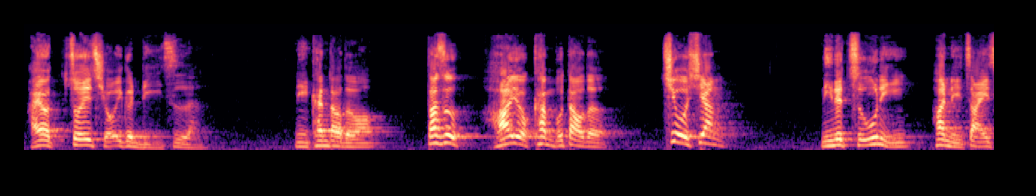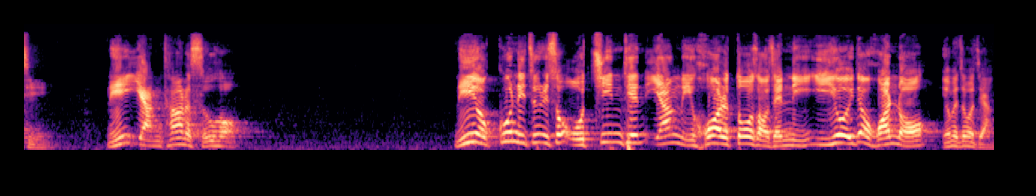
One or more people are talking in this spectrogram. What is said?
还要追求一个理智啊，你看到的哦。但是还有看不到的。就像你的子女和你在一起，你养他的时候，你有跟你子女说：“我今天养你花了多少钱？你以后一定要还我。”有没有这么讲？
